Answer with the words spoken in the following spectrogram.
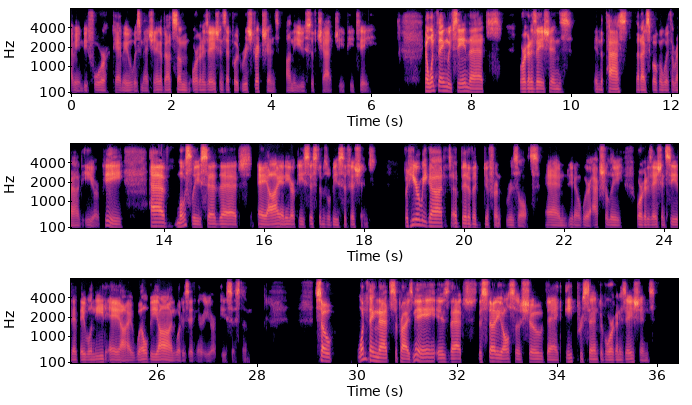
I mean, before Tammy was mentioning about some organizations that put restrictions on the use of Chat GPT. Now, one thing we've seen that organizations in the past that I've spoken with around ERP have mostly said that AI and ERP systems will be sufficient. But here we got a bit of a different results. And, you know, where actually organizations see that they will need AI well beyond what is in their ERP system. So one thing that surprised me is that the study also showed that 8% of organizations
